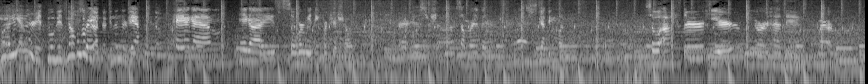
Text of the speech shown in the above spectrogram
Oh, ATM. ginanarate mo. Gid akong ga-vlog ka. Ginanarate Yeah. mo daw. Hey again. Hey guys. So we're waiting for Trisha. Where is Trisha? Somewhere there. She's getting money. So after here, we are heading. Where are we going?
